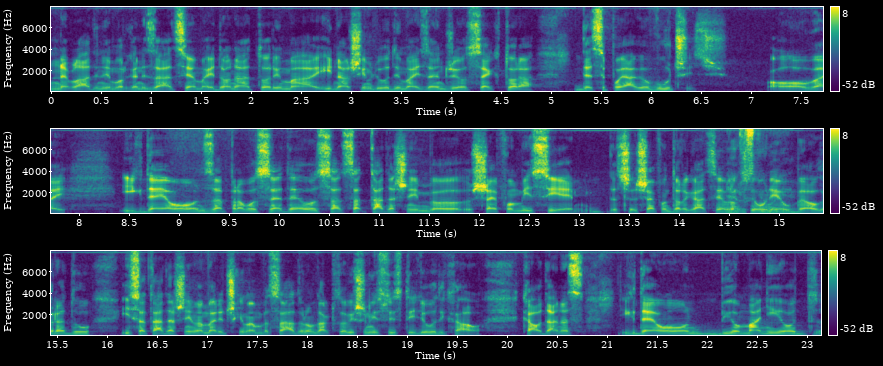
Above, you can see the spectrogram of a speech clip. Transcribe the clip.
nevladinim organizacijama i donatorima i našim ljudima iz NGO sektora, gde se pojavio Vučić. Ovaj, i gde je on zapravo sedeo sa, sa tadašnjim šefom misije, šefom delegacije Evropske unije u. Beogradu i sa tadašnjim američkim ambasadorom, dakle to više nisu isti ljudi kao, kao danas, i gde je on bio manji od,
